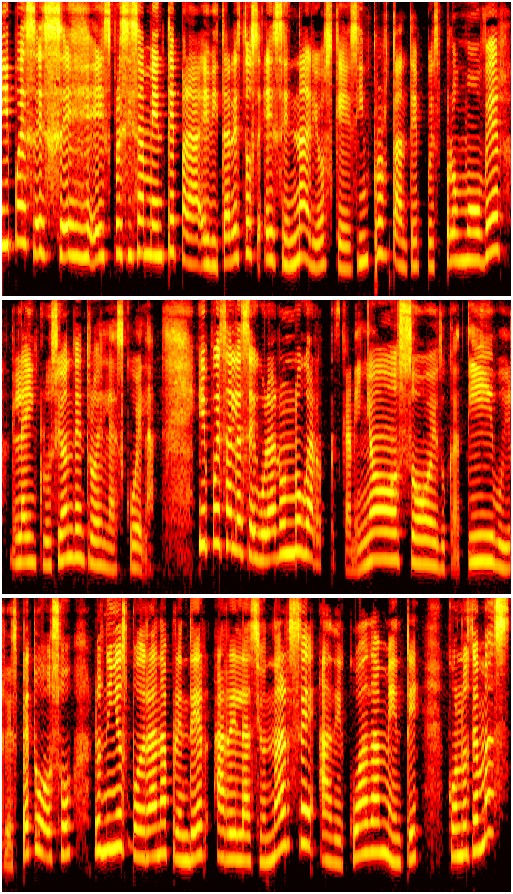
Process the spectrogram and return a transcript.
Y pues es, eh, es, precisamente para evitar estos escenarios que es importante pues promover la inclusión dentro de la escuela. Y pues al asegurar un lugar pues, cariñoso, educativo y respetuoso, los niños podrán aprender a relacionarse adecuadamente con los demás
